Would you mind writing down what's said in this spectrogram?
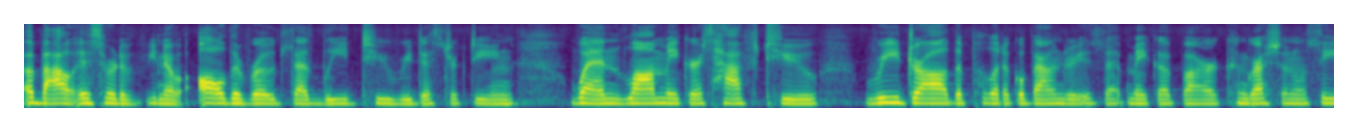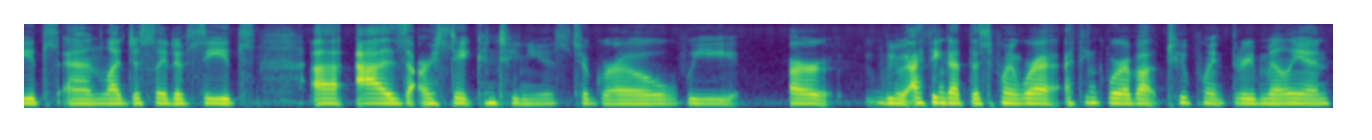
about is sort of you know all the roads that lead to redistricting when lawmakers have to redraw the political boundaries that make up our congressional seats and legislative seats uh, as our state continues to grow. We are, we, I think at this point we're I think we're about 2.3 million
